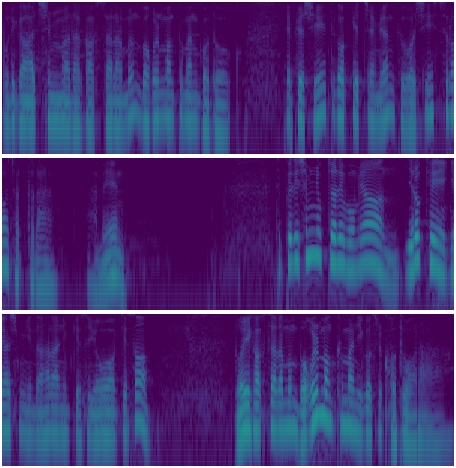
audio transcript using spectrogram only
우리가 아침마다 각 사람은 먹을 만큼만 거두었고 햇볕이 뜨겁게 쬐면 그것이 쓰러졌더라. 아멘. 특별히 16절에 보면 이렇게 얘기하십니다. 하나님께서 여호와께서 너희 각 사람은 먹을 만큼만 이것을 거두어라.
